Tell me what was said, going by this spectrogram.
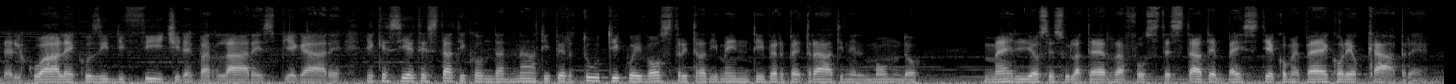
del quale è così difficile parlare e spiegare, e che siete stati condannati per tutti quei vostri tradimenti perpetrati nel mondo, meglio se sulla terra foste state bestie come pecore o capre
